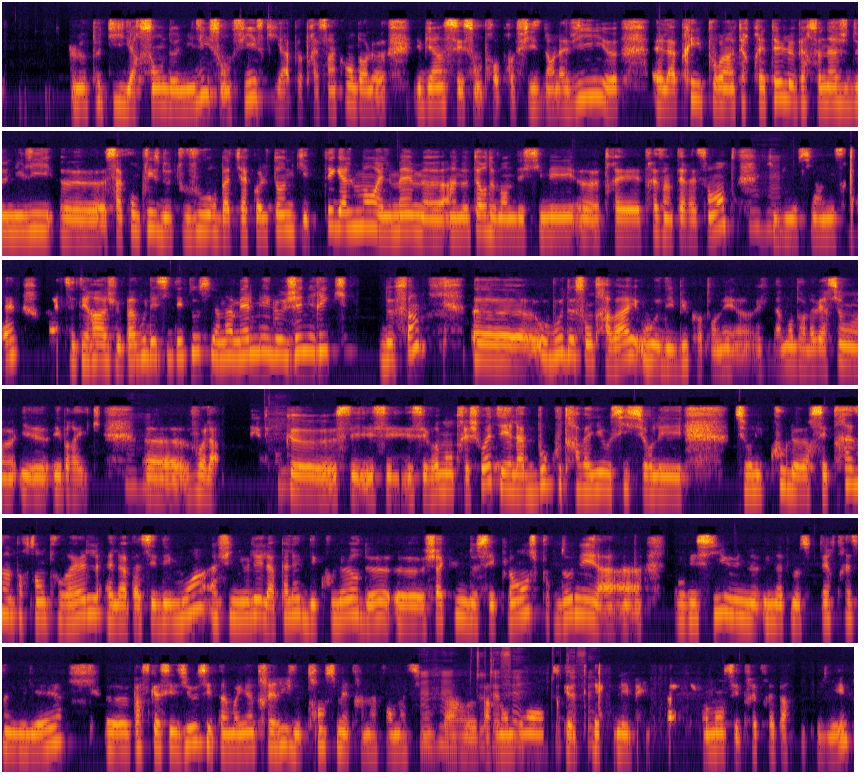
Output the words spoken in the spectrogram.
le petit garçon de Nili, son fils, qui a à peu près 5 ans dans le, eh bien, c'est son propre fils dans la vie. Euh, elle a pris pour interpréter le personnage de Nili euh, sa complice de toujours, Batia Colton, qui est également elle-même euh, un auteur de bande dessinée très très intéressante, mhm. qui vit aussi en Israël, etc. Je vais pas vous les citer tous, il y en a, mais elle met le générique de fin au bout de son travail ou au début quand on est évidemment dans la version hébraïque. Mhm. voilà Donc c'est vraiment très chouette. Et elle a beaucoup travaillé aussi sur les sur les couleurs. C'est très important pour elle. Elle a passé des mois à fignoler la palette des couleurs de chacune de ses planches pour donner à, au récit une, une atmosphère très singulière. Parce qu'à ses yeux c'est un moyen très riche de transmettre l'information mhm, par par l'ambiance, les paysages c'est très très particulier.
